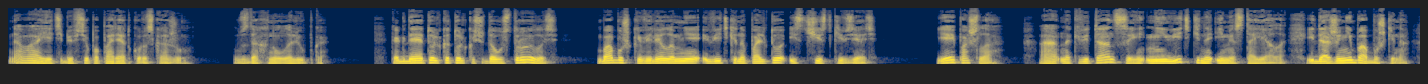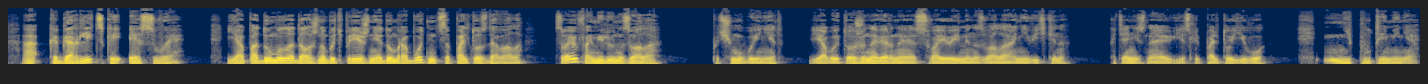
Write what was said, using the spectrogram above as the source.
«Давай я тебе все по порядку расскажу», — вздохнула Любка. «Когда я только-только сюда устроилась, Бабушка велела мне Витькино пальто из чистки взять. Я и пошла. А на квитанции не Витькино имя стояло, и даже не бабушкино, а Кагарлицкой СВ. Я подумала, должно быть, прежняя домработница пальто сдавала, свою фамилию назвала. Почему бы и нет? Я бы тоже, наверное, свое имя назвала, а не Витькино. Хотя не знаю, если пальто его. «Не путай меня»,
